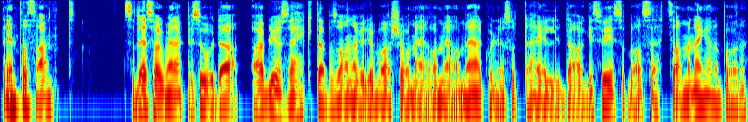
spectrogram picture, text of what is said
det er interessant. Så det så vi en episode av, og jeg blir jo så hekta på sånn, jeg vil jo bare se mer og mer og mer, jeg kunne jo sittet hele dagevis og bare sett sammenhengende på det.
